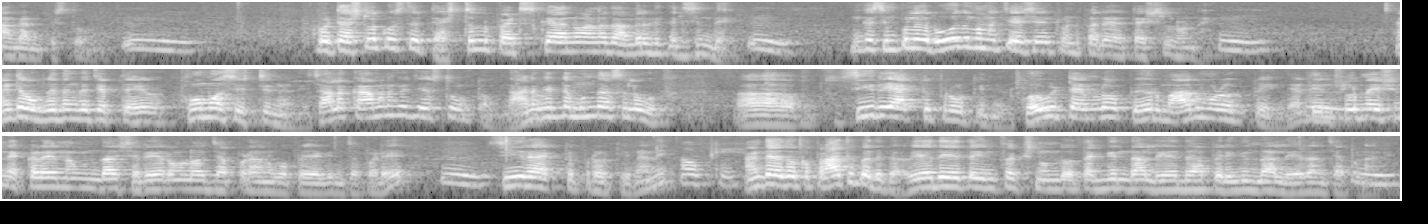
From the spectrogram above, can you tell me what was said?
నాకు అనిపిస్తుంది ఇప్పుడు టెస్టులకు వస్తే టెస్టులు పెట్ స్కాన్ అన్నది అందరికీ తెలిసిందే. ఇంకా సింపుల్గా రోజు మనం చేసేటువంటి పరి టెస్టులు ఉన్నాయి. అంటే ఒక విధంగా చెప్తే హోమోసిస్టిన్ అని చాలా కామన్గా చేస్తూ ఉంటాం. దానికంటే ముందు అసలు సి రియాక్టివ్ ప్రోటీన్. కోవిడ్ టైంలో పేరు మారుమోగిపోయింది అంటే ఇన్ఫ్లమేషన్ ఎక్కడైనా ఉందా? శరీరంలో చెప్పడానికి ఉపయోగించబడే సి రియాక్టివ్ ప్రోటీన్ అని. అంటే అదొక ప్రాతిపదిక. ఏదైతే ఇన్ఫెక్షన్ ఉందో తగ్గిందా లేదా పెరిగిందా లేదా అని చెప్పడానికి.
